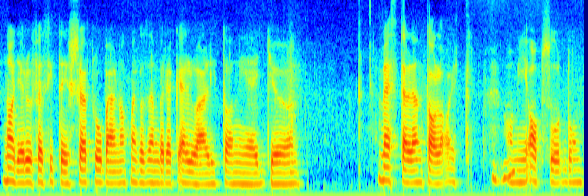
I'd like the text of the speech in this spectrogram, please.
nagy erőfeszítéssel próbálnak meg az emberek előállítani egy mesztelen talajt, uh-huh. ami abszurdum.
